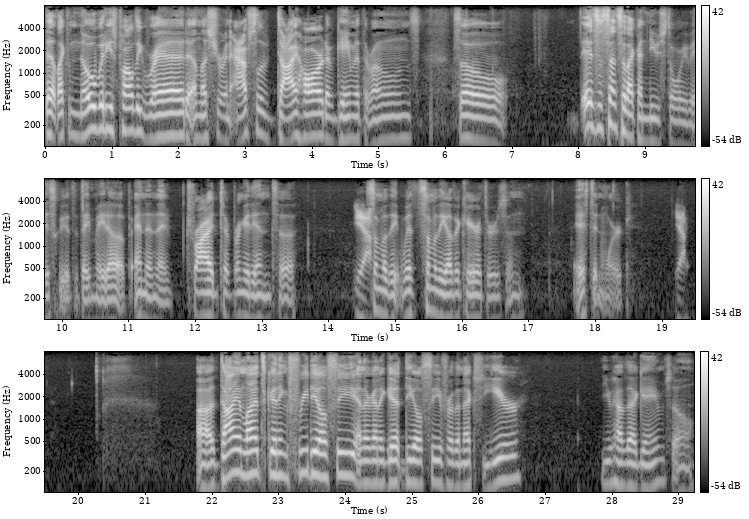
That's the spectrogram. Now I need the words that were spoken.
that like nobody's probably read unless you're an absolute diehard of Game of Thrones. So it's essentially like a new story basically that they made up and then they tried to bring it into Yeah, some of the with some of the other characters and it didn't work. Yeah. Uh, Dying Light's getting free DLC and they're gonna get DLC for the next year. You have that game, so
